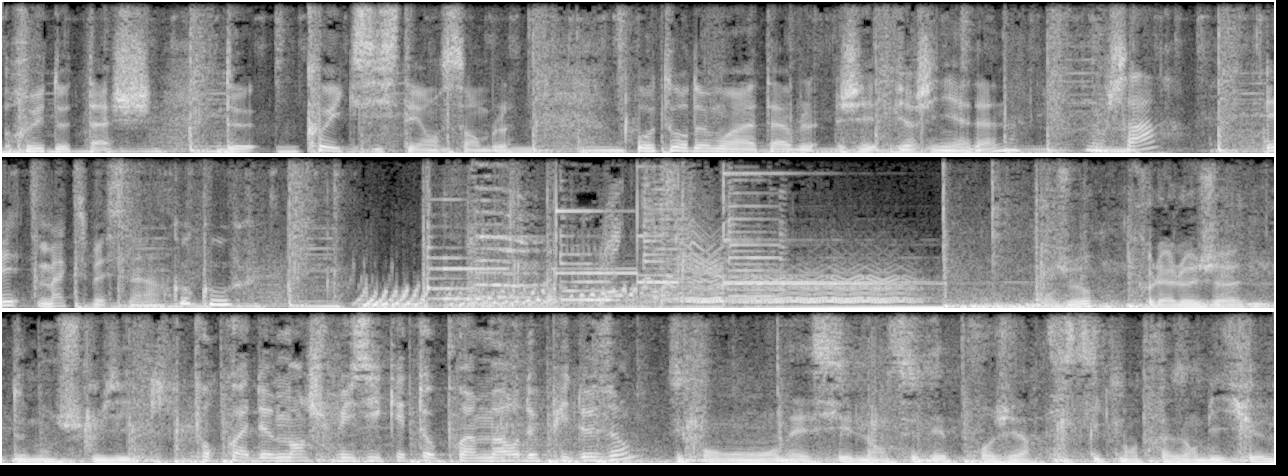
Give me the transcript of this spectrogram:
rude tâche de coexister ensemble. Autour de moi à la table, j'ai Virginie Adan Bonsoir. et Max Besnard. Coucou. Bonjour, Nicolas Lejeune de Manche Musique. Pourquoi De Manche Musique est au point mort depuis deux ans C'est qu'on a essayé de lancer des projets artistiquement très ambitieux.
